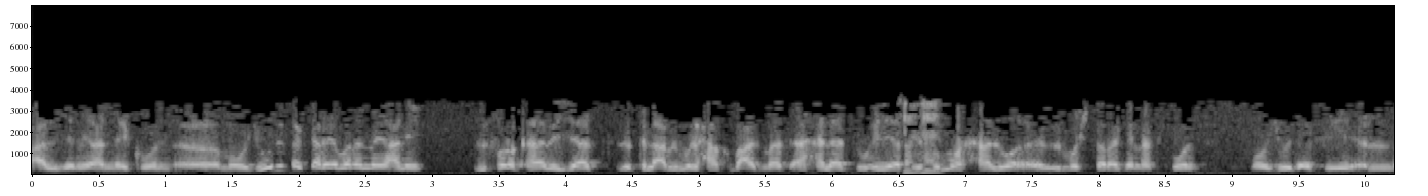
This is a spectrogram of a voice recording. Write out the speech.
على الجميع انه يكون آه، موجود. ذكر أيضا انه يعني الفرق هذه جات تلعب الملحق بعد ما تأهلت وهي صحيح. في طموحها المشترك أنها تكون موجودة في ال-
